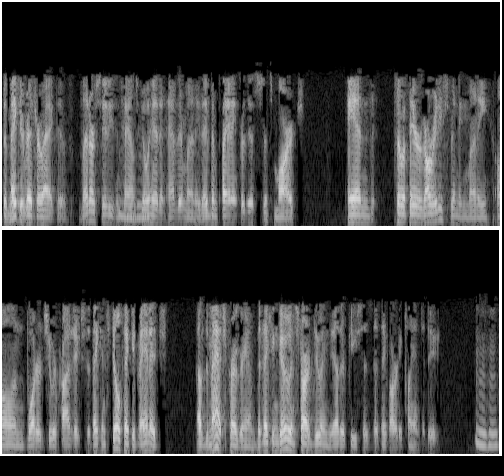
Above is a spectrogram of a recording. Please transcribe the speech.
but make it retroactive. Let our cities and towns mm-hmm. go ahead and have their money. They've been planning for this since March. And so if they're already spending money on water and sewer projects, that they can still take advantage of the match program, but they can go and start doing the other pieces that they've already planned to do. Mhm.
